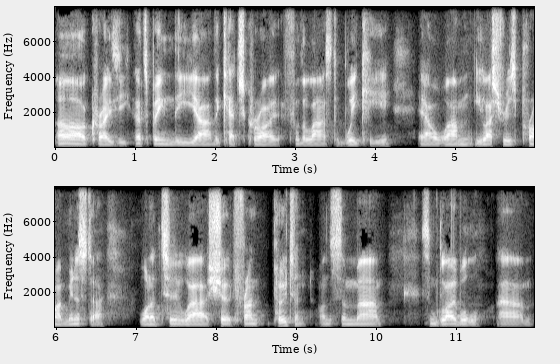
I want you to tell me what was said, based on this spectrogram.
oh, crazy! That's been the uh, the catch cry for the last week here our um, illustrious Prime Minister wanted to uh, shirt front Putin on some uh, some global um,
